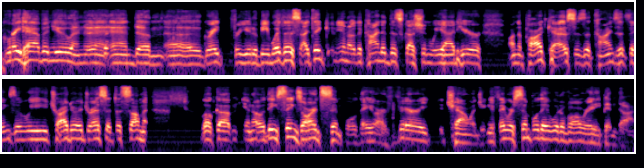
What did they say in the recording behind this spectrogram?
Great having you, and and um, uh, great for you to be with us. I think you know the kind of discussion we had here on the podcast is the kinds of things that we try to address at the summit look um, you know these things aren't simple they are very challenging if they were simple they would have already been done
